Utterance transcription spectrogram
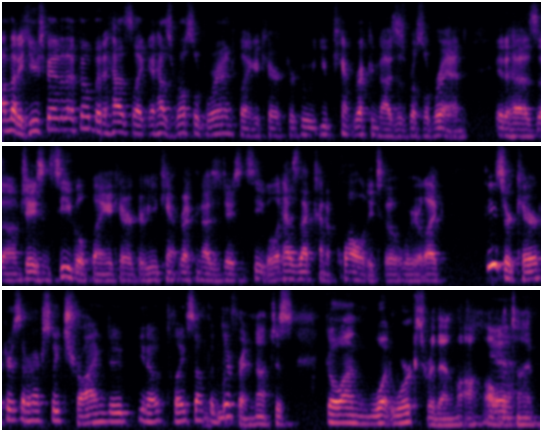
I'm not a huge fan of that film, but it has like it has Russell Brand playing a character who you can't recognize as Russell Brand. It has um, Jason Segel playing a character who you can't recognize as Jason Segel. It has that kind of quality to it where you're like, these are characters that are actually trying to you know play something different, not just go on what works for them all, all Yeah. the time.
